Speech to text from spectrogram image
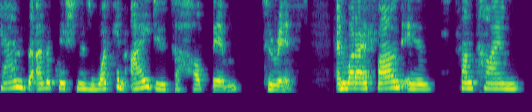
can the other question is what can i do to help them to rest and what i found is sometimes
